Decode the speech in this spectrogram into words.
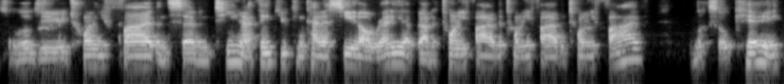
So we'll do 25 and 17. I think you can kind of see it already. I've got a 25, a 25, a 25. Looks okay.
